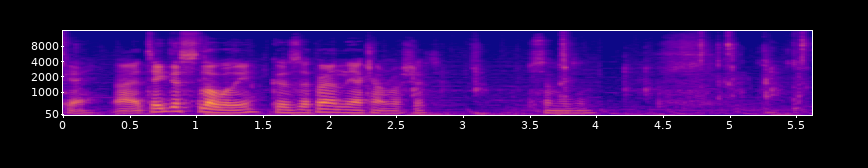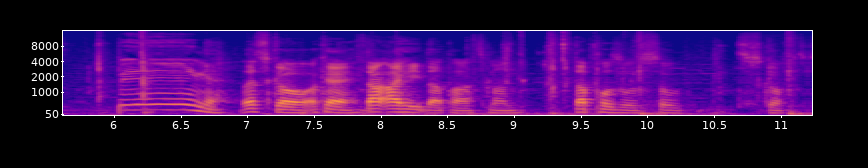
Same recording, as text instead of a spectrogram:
Okay. Alright, take this slowly, because apparently I can't rush it. For some reason. Bing! Let's go. Okay, that I hate that part, man. That puzzle is so scuffed.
